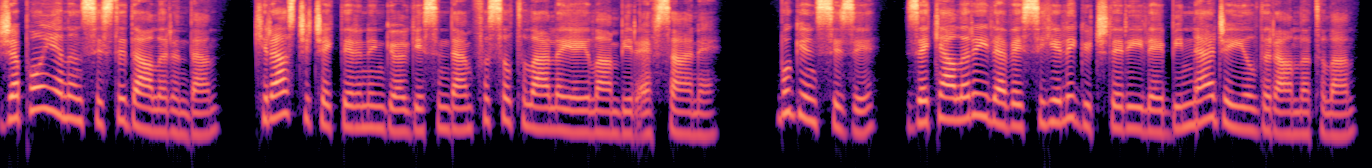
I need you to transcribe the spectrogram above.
Japonya'nın sisli dağlarından, kiraz çiçeklerinin gölgesinden fısıltılarla yayılan bir efsane. Bugün sizi, zekalarıyla ve sihirli güçleriyle binlerce yıldır anlatılan,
